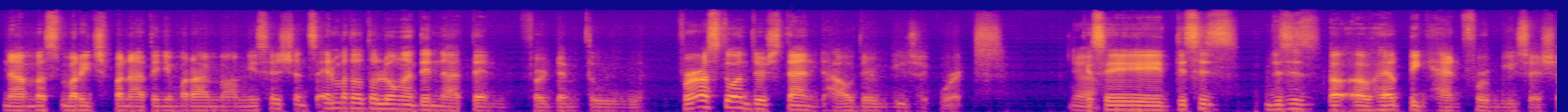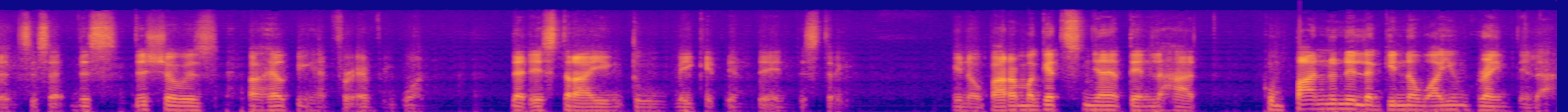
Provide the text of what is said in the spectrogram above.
na mas ma-reach pa natin yung marami mga musicians and matutulungan din natin for them to for us to understand how their music works. Yeah. Kasi this is this is a, a helping hand for musicians. This this this show is a helping hand for everyone that is trying to make it in the industry. You know, para magets natin lahat kung paano nila ginawa yung grind nila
